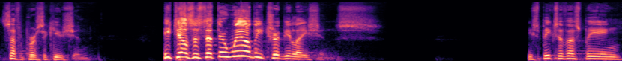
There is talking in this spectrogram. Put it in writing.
suffer persecution. He tells us that there will be tribulations. He speaks of us being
